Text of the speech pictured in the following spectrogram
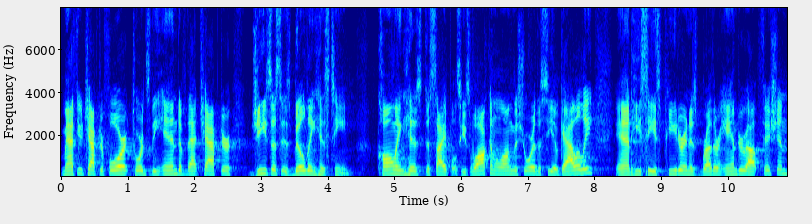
Matthew chapter 4, towards the end of that chapter, Jesus is building his team, calling his disciples. He's walking along the shore of the Sea of Galilee, and he sees Peter and his brother Andrew out fishing,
